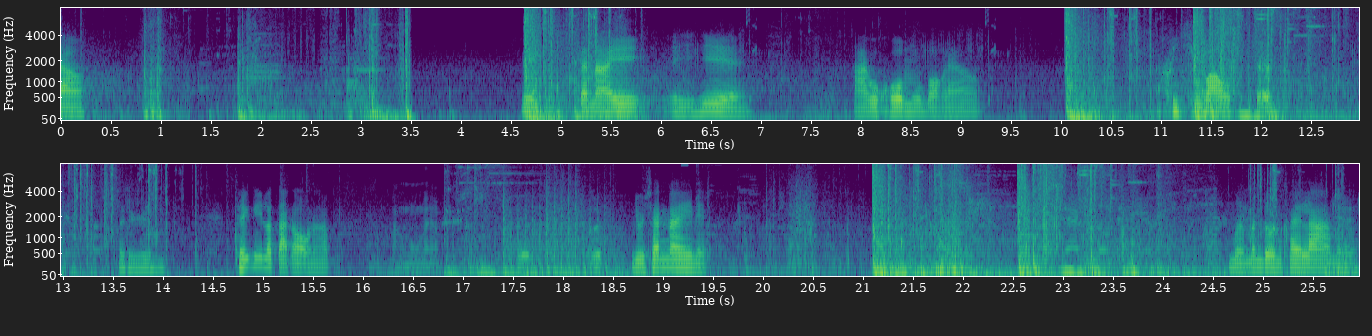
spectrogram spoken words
ดาว นี่แต่นายไอ้เฮียตากูคมกูบอกแล้วเอาไอ้ชิวเบาเดี๋ยวเทคนี้เราตัดออกนะครับ หลังนุ่งนะครับอยู่ชั้นในเนี่ย เหมือนมันโดนใครล่ามาเลย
